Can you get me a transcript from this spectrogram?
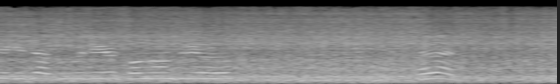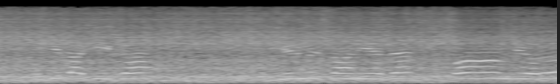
çekeceğiz. Bu videoyu sonlandırıyorum. Evet. 2 dakika 20 saniyede son diyorum.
